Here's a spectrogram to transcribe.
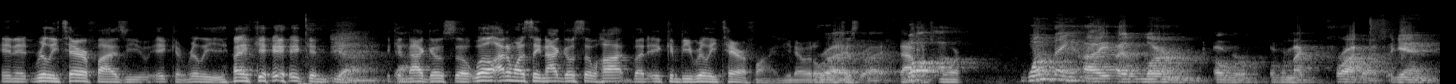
and it really terrifies you, it can really like it can yeah it can yeah. not go so well. I don't want to say not go so hot, but it can be really terrifying. You know, it'll right, just right. that well, much more. One thing I, I learned over over my progress again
